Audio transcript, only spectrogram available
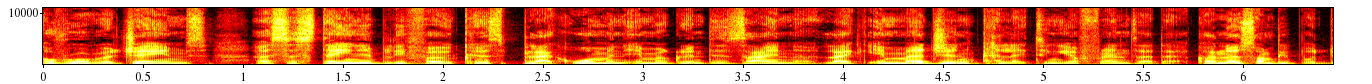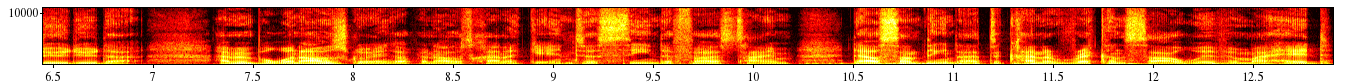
Aurora James, a sustainably focused black woman immigrant designer. Like, imagine collecting your friends like that. Cause I know some people do do that. I remember when I was growing up and I was kind of getting to a scene the first time, that was something that I had to kind of reconcile with in my head.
